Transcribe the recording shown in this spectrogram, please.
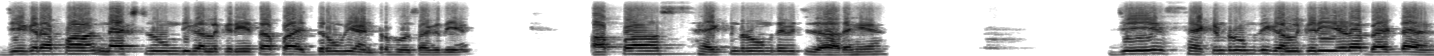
ਜੇਕਰ ਆਪਾਂ ਨੈਕਸਟ ਰੂਮ ਦੀ ਗੱਲ ਕਰੀਏ ਤਾਂ ਆਪਾਂ ਇਧਰੋਂ ਵੀ ਐਂਟਰ ਹੋ ਸਕਦੇ ਹਾਂ। ਆਪਾਂ ਸੈਕੰਡ ਰੂਮ ਦੇ ਵਿੱਚ ਜਾ ਰਹੇ ਹਾਂ। ਜੇ ਸੈਕੰਡ ਰੂਮ ਦੀ ਗੱਲ ਕਰੀਏ ਜਿਹੜਾ ਬੈੱਡ ਹੈ,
